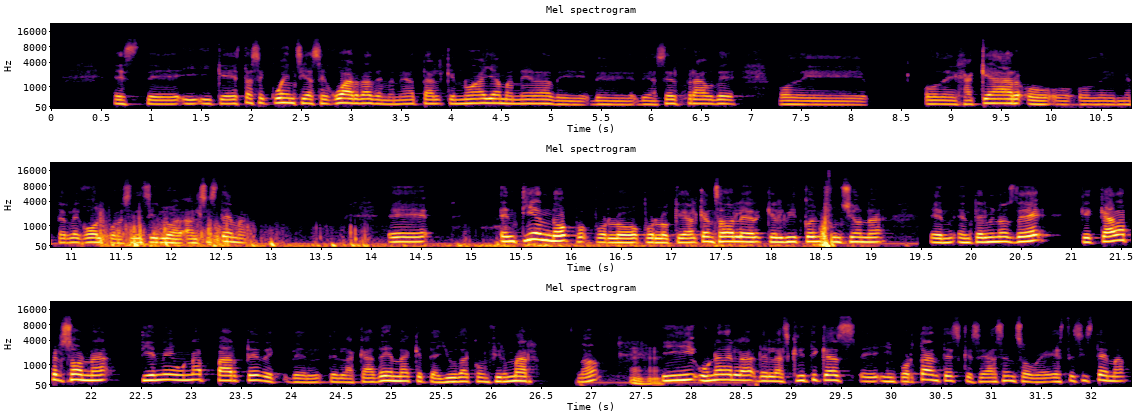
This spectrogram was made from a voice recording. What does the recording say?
este, y, que esta secuencia se guarda de manera tal que no haya manera de, hacer fraude o de, o de hackear o, de meterle gol, por así decirlo, al, sistema. Eh, entiendo por, lo, por lo que he alcanzado a leer que el Bitcoin funciona en, términos de que cada persona tiene una parte de la cadena que te ayuda a confirmar. ¿No? Y una de, las críticas eh, importantes que se hacen sobre este sistema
